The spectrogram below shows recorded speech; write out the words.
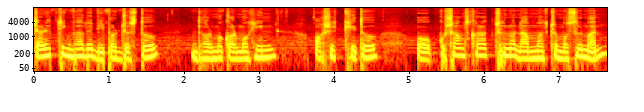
চারিত্রিকভাবে বিপর্যস্ত, ধর্মকর্মহীন, অশিক্ষিত ও কুসংস্কারাচ্ছন্ন নামমাত্র মুসলমান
